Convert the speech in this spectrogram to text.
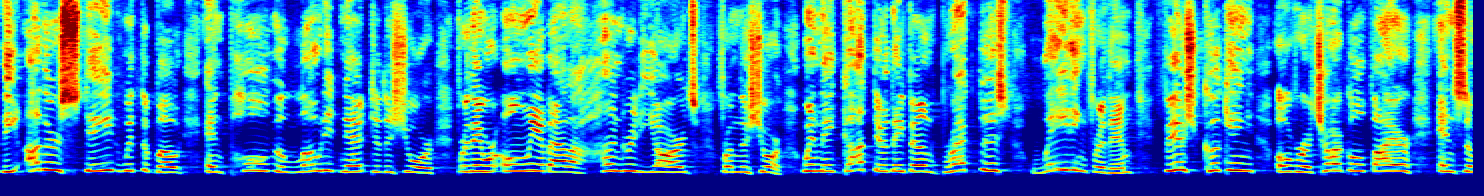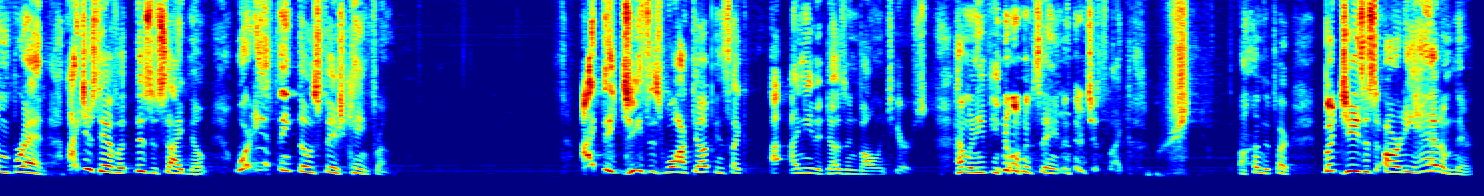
The others stayed with the boat and pulled the loaded net to the shore, for they were only about a hundred yards from the shore. When they got there, they found breakfast waiting for them fish cooking over a charcoal fire and some bread. I just have a this is a side note. Where do you think those fish came from? I think Jesus walked up and he's like, I, need a dozen volunteers. How many of you know what I'm saying? And they're just like on the fire. But Jesus already had them there.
